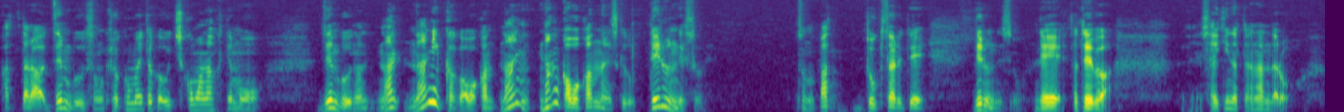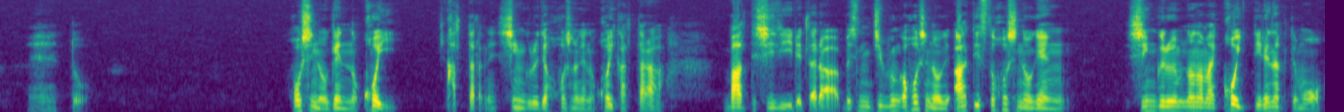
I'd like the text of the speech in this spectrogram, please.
買ったら全部その曲名とか打ち込まなくても、全部な、な、何かがわかん、何、なんかわかんないですけど、出るんですよね。その、パッ、同期されて出るんですよ。で、例えば、最近だったらなんだろう。えー、っと、星野源の恋買ったらね、シングルで星野源の恋買ったら、バーって CD 入れたら、別に自分が星野源、アーティスト星野源、シングルの名前恋って入れなくても、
